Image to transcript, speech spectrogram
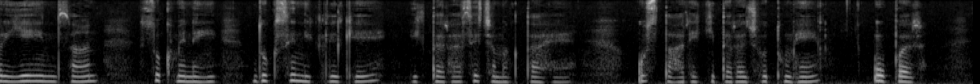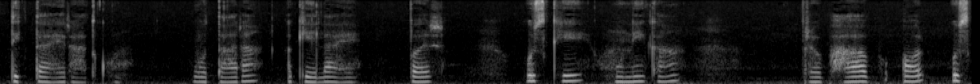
और ये इंसान सुख में नहीं, दुख से निकल के एक तरह से चमकता है। उस तारे की तरह जो तुम्हें ऊपर दिखता है रात को, वो तारा अकेला है, पर उसके होने का प्रभाव और उस,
